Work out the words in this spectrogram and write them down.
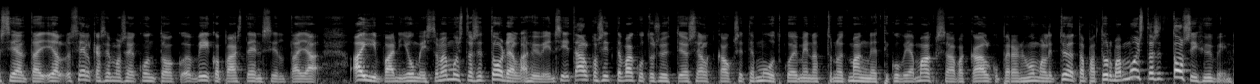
sieltä ja selkä semmoiseen kuntoon viikon päästä ensiltä ja aivan jumissa. Mä muistan se todella hyvin. Siitä alkoi sitten vakuutusyhtiöselkkaukset ja muut, kun ei mennattu noita magneettikuvia maksaa, vaikka alkuperäinen homma oli työtapaturma. Muistan se tosi hyvin.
